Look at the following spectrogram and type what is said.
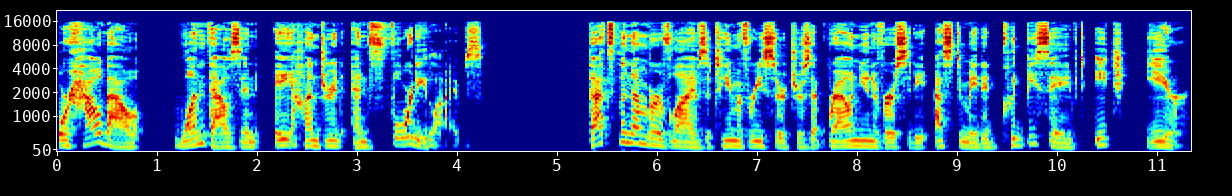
Or how about 1,840 lives. That's the number of lives a team of researchers at Brown University estimated could be saved each year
